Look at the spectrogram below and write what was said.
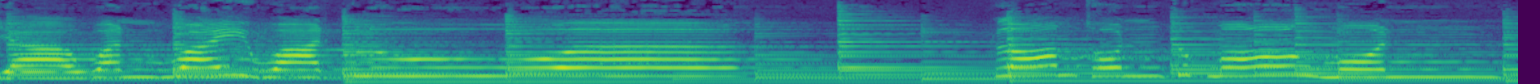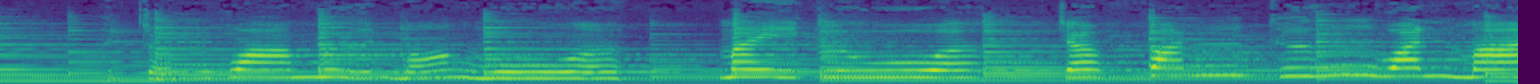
อย่าวันไว้หวาดกลัว พร้อมทนทุกมองมนจนความมืดมองมัว ไม่กลัวจะฝันถึงวันใหม่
